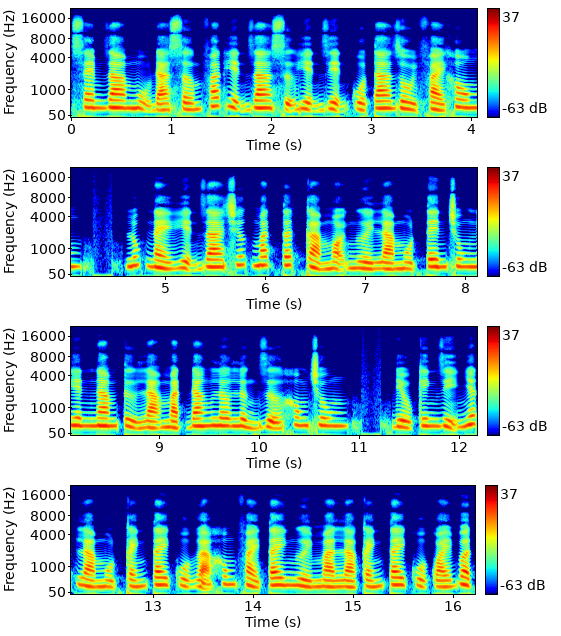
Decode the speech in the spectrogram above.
Xem ra mụ đã sớm phát hiện ra sự hiện diện của ta rồi phải không? Lúc này hiện ra trước mắt tất cả mọi người là một tên trung niên nam tử lạ mặt đang lơ lửng giữa không trung. Điều kinh dị nhất là một cánh tay của gã không phải tay người mà là cánh tay của quái vật.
